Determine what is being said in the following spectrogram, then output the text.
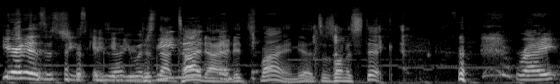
here it is. It's cheesecake. exactly. you just not tie dyed. It. It's fine. Yeah, it's just on a stick. right.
